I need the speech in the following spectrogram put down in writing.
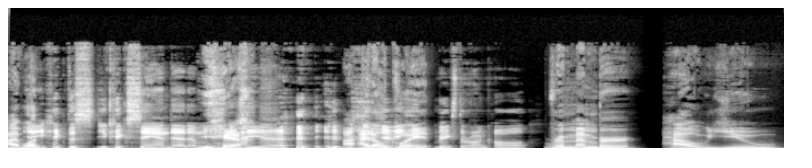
I Yeah, what you kick this, you kick sand at him. Yeah. if he, uh, if, I- I don't if he quite- makes the wrong call. remember how you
